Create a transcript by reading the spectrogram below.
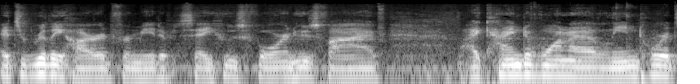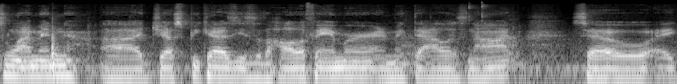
It's really hard for me to say who's four and who's five. I kind of want to lean towards Lemon uh, just because he's the Hall of Famer and McDowell is not. So I,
